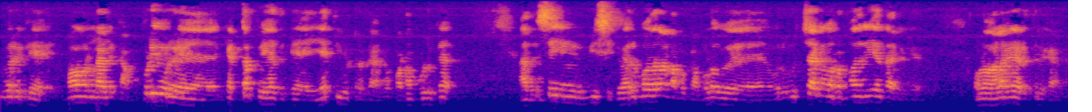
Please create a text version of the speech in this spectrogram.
இவருக்கு மோகன்லாலுக்கு அப்படி ஒரு கெட்டப் அதுக்கு ஏற்றி விட்டுருக்காங்க. படம் முழுக்க அது இசை மியூசிக் வரும்போதெல்லாம் நமக்கு அவ்வளவு ஒரு உற்சாகம் வர மாதிரியே தான் இருக்குது அவ்வளோ அழகாக எடுத்திருக்காங்க.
